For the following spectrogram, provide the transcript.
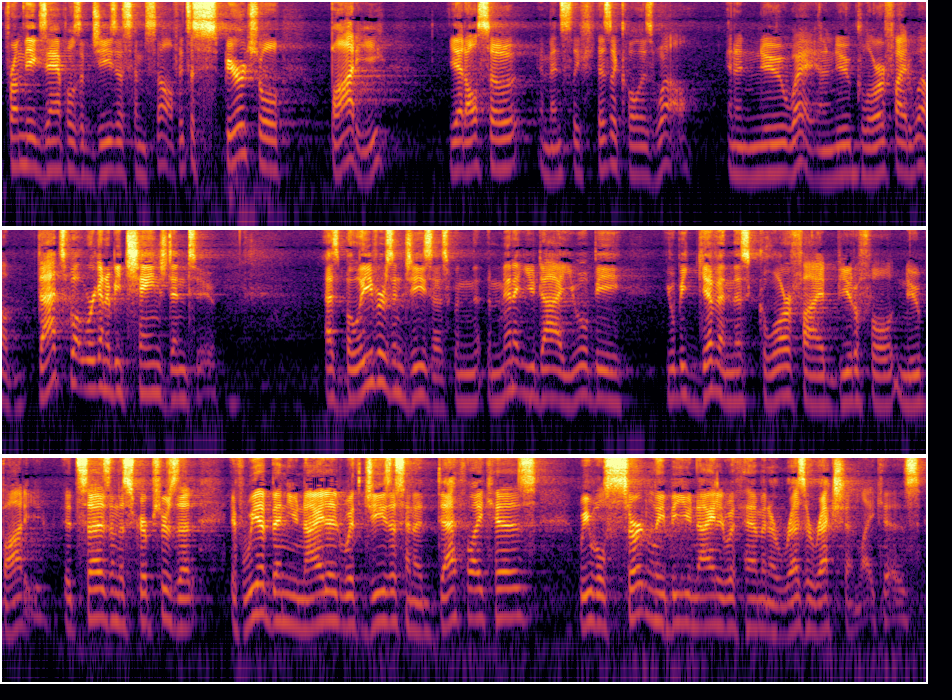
from the examples of Jesus himself. It's a spiritual body, yet also immensely physical as well in a new way, in a new glorified world. That's what we're going to be changed into. As believers in Jesus, when the minute you die, you will be you'll be given this glorified, beautiful new body. It says in the scriptures that if we have been united with Jesus in a death like his, we will certainly be united with him in a resurrection like his.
